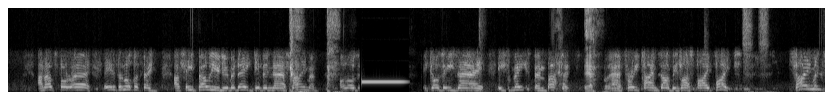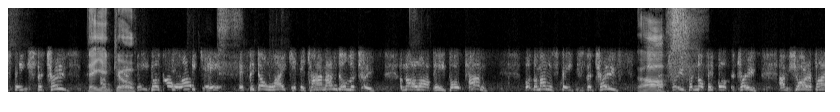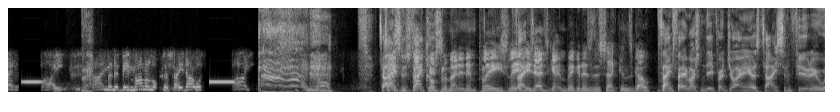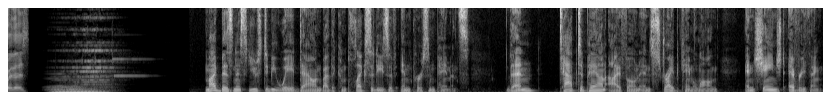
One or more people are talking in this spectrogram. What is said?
And as for, uh, here's another thing. I see Bellew the other day giving uh, Simon a load of because he's, uh, his mate's been battered Yeah. uh, three times out of his last five fights. Simon speaks the truth. There you And, go. uh, people don't like it. If they don't like it, they can't handle the truth. And not a lot of people can. But the man speaks the truth. Oh. The truth and nothing but the truth. I'm sure if I had a fight, Simon would be man enough to say that was a fight. and no, Tyson, stop thank you. complimenting him, please. Leave- Thank- His head's getting bigger as the seconds go. Thanks very much indeed for joining us. Tyson Fury with us. My business used to be weighed down by the complexities of in person payments. Then, Tap to Pay on iPhone and Stripe came along and changed everything.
